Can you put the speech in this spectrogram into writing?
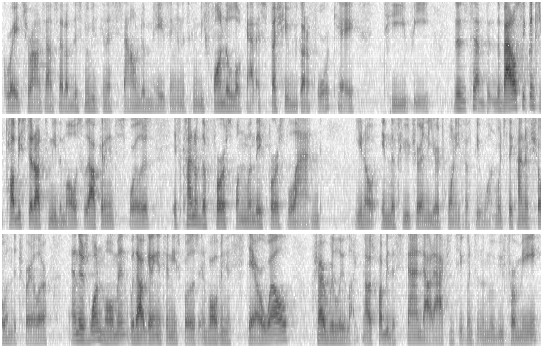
great surround sound setup, this movie's going to sound amazing. And it's going to be fun to look at, especially if you've got a 4K TV the, the battle sequence that probably stood out to me the most, without getting into spoilers, is kind of the first one when they first land, you know, in the future in the year 2051, which they kind of show in the trailer. And there's one moment, without getting into any spoilers, involving a stairwell, which I really liked. That was probably the standout action sequence in the movie for me.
